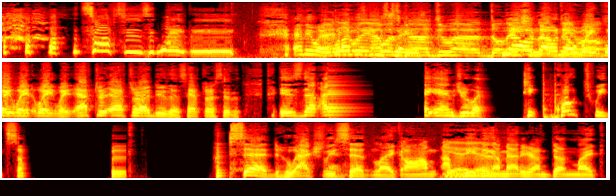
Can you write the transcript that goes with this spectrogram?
it's off season, baby. Anyway, what I was Anyway, gonna I was gonna is- do a no, donation no, update, no. Wait, Ralph. wait, wait, wait, wait. After after I do this, after I say this, is that I Andrew like t- quote tweet some who said who actually said like, "Oh, I'm I'm Yeah, leaving. yeah. I'm out of here. I'm done." Like.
